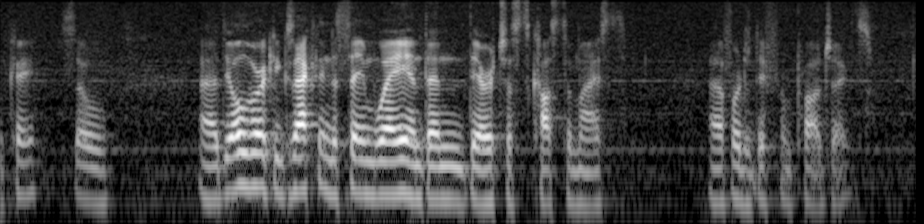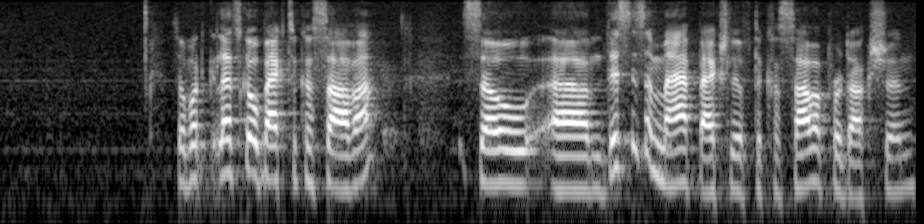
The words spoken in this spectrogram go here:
Okay, so uh, they all work exactly in the same way, and then they're just customized uh, for the different projects. So, but let's go back to cassava. So um, this is a map actually of the cassava production.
